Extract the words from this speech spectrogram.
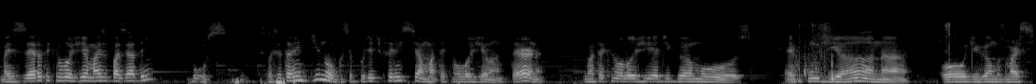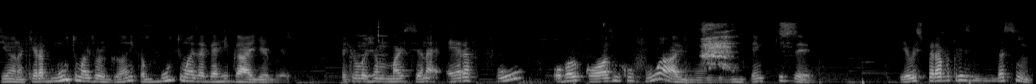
Mas era a tecnologia mais baseada em luz. Você também, de novo, você podia diferenciar uma tecnologia lanterna de uma tecnologia, digamos, é, kundiana ou, digamos, marciana, que era muito mais orgânica, muito mais a Gary Geiger mesmo. A tecnologia marciana era full horror cósmico, full alien, não, não tem o que dizer. Eu esperava que eles, assim,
